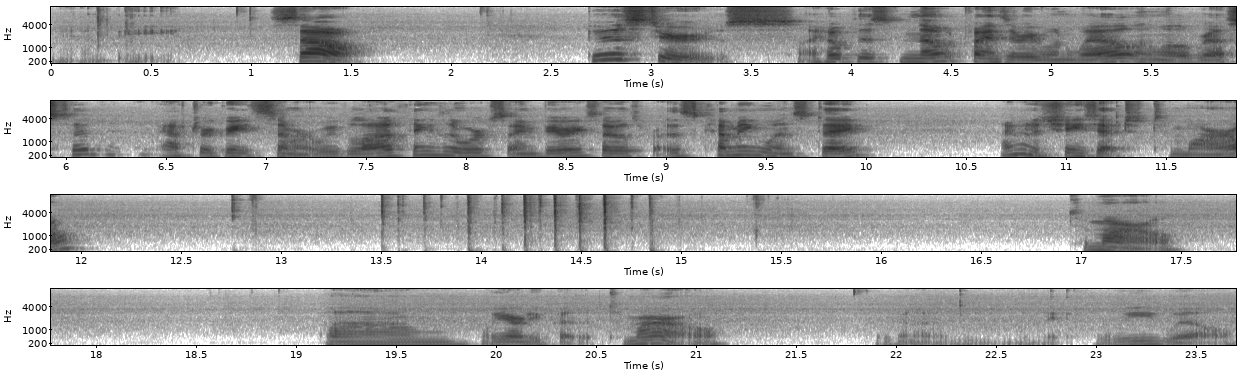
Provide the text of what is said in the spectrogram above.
And B. So, boosters. I hope this note finds everyone well and well rested after a great summer. We have a lot of things in the works. So I'm very excited for this coming Wednesday. I'm going to change that to tomorrow. Tomorrow. Um, we already put it tomorrow. We're gonna, we will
